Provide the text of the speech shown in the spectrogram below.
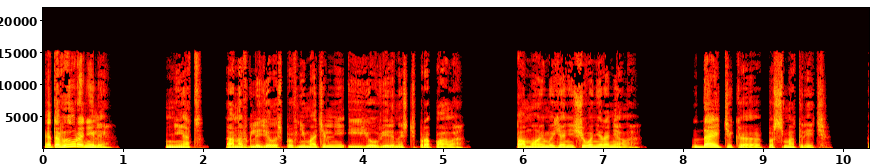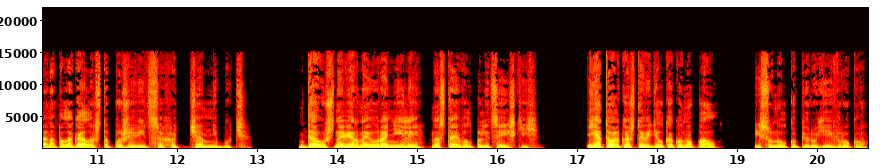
«Это вы уронили?» «Нет», она вгляделась повнимательнее, и ее уверенность пропала. «По-моему, я ничего не роняла. Дайте-ка посмотреть». Она полагала, что поживиться хоть чем-нибудь. «Да уж, наверное, уронили», — настаивал полицейский. «Я только что видел, как он упал». И сунул купюру ей в руку.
